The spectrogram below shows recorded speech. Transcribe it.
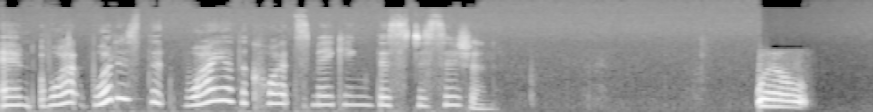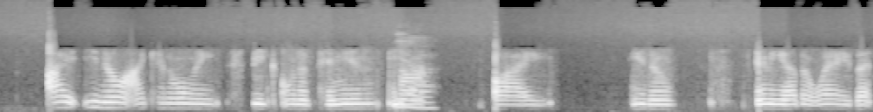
And what what is the why are the courts making this decision? Well, I you know I can only speak on opinion, Yeah. not by you know any other way. But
